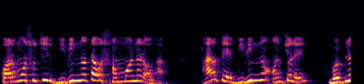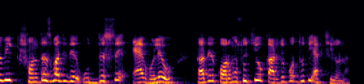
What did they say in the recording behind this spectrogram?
কর্মসূচির বিভিন্নতা ও সমন্বয়ের অভাব। ভারতের বিভিন্ন অঞ্চলের বৈপ্লবিক সন্ত্রাসবাদীদের উদ্দেশ্যে এক হলেও তাদের কর্মসূচি ও কার্যপদ্ধতি এক ছিল না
